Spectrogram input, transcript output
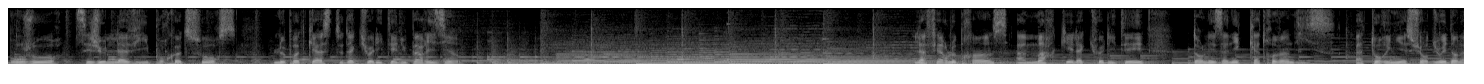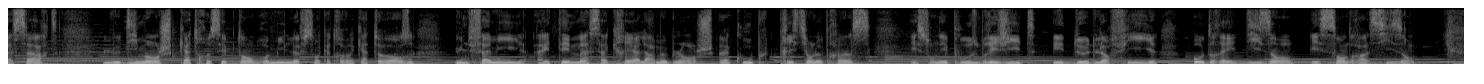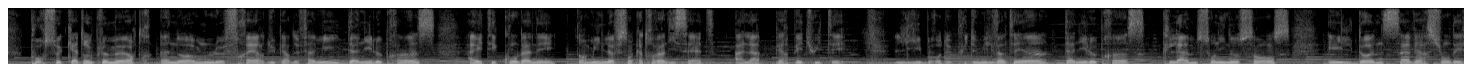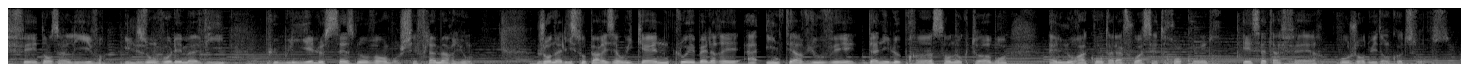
Bonjour, c'est Jules Lavie pour Code Source, le podcast d'actualité du Parisien. L'affaire Le Prince a marqué l'actualité dans les années 90. À Torigné-sur-Dieu, dans la Sarthe, le dimanche 4 septembre 1994, une famille a été massacrée à l'arme blanche. Un couple, Christian Le Prince et son épouse Brigitte, et deux de leurs filles, Audrey, 10 ans, et Sandra, 6 ans. Pour ce quadruple meurtre, un homme, le frère du père de famille, Danny le Prince, a été condamné en 1997 à la perpétuité. Libre depuis 2021, Danny le Prince clame son innocence et il donne sa version des faits dans un livre, Ils ont volé ma vie, publié le 16 novembre chez Flammarion. Journaliste au Parisien Week-end, Chloé Belleret a interviewé Danny le Prince en octobre. Elle nous raconte à la fois cette rencontre et cette affaire aujourd'hui dans Code Source.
